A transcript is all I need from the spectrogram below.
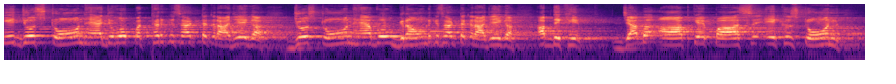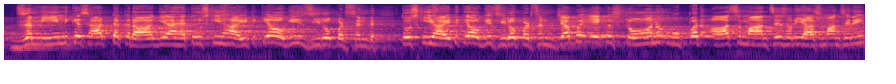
कि जो स्टोन है, जो वो पत्थर के साथ टकरा जाएगा जो स्टोन है, वो ग्राउंड के साथ टकरा जाएगा अब देखें, जब आपके पास एक स्टोन ज़मीन के साथ टकरा गया है तो उसकी हाइट क्या होगी? ज़ीरो परसेंट तो उसकी हाइट क्या होगी? ज़ीरो परसेंट जब एक स्टोन ऊपर आसमान से सॉरी आसमान से नहीं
